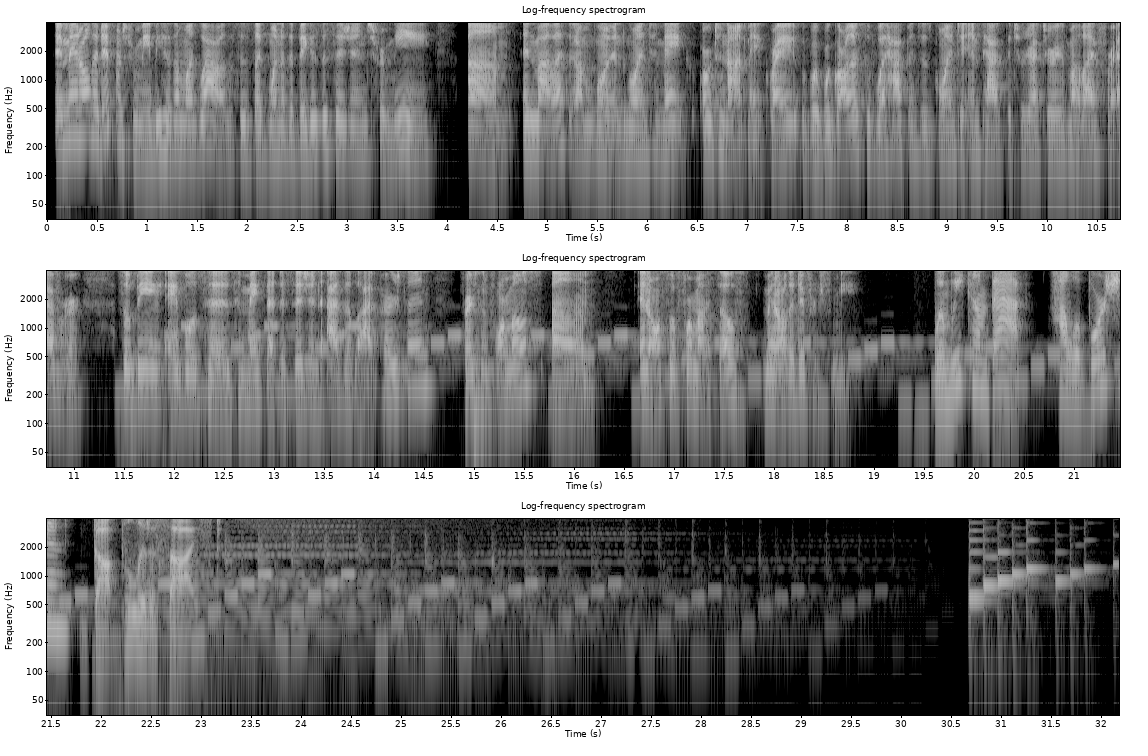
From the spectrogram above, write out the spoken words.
it made all the difference for me because I'm like, wow, this is like one of the biggest decisions for me um, in my life that I'm going going to make or to not make, right? Regardless of what happens, is going to impact the trajectory of my life forever. So being able to to make that decision as a black person, first and foremost, um, and also for myself, made all the difference for me. When we come back, how abortion got politicized.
